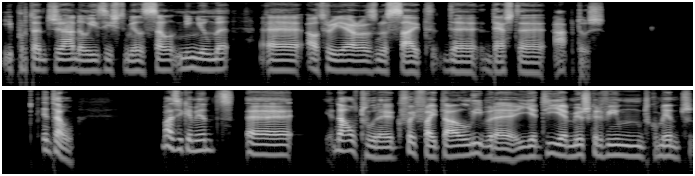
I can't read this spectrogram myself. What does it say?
e, portanto, já não existe menção nenhuma uh, ao Three Arrows no site de, desta Aptos. Então, basicamente, na altura que foi feita a Libra e a Diem, eu escrevi um documento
